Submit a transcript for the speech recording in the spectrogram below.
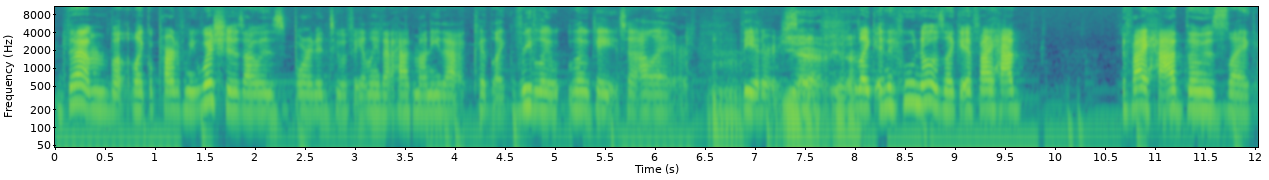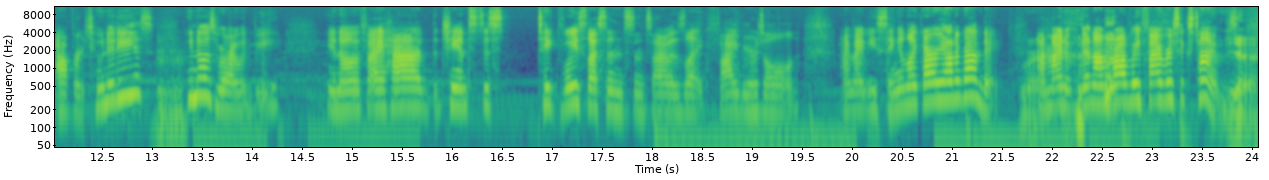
them, but like a part of me wishes I was born into a family that had money that could like relocate to LA or theaters. Mm-hmm. Yeah, or, yeah. Like, and who knows, like if I had, if I had those like opportunities, Mm-hmm. who knows where I would be? You know, if I had the chance to take voice lessons since I was like five years old, I might be singing like Ariana Grande. Right. I might have been on Broadway five or six times. Yeah,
